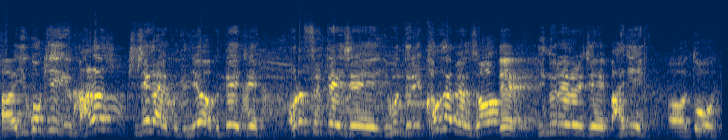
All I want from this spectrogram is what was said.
아, 이 곡이 만화 주제가였거든요. 근데 이제 어렸을 때 이제 이분들이 커가면서 네. 이 노래를 이제 많이 어, 또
